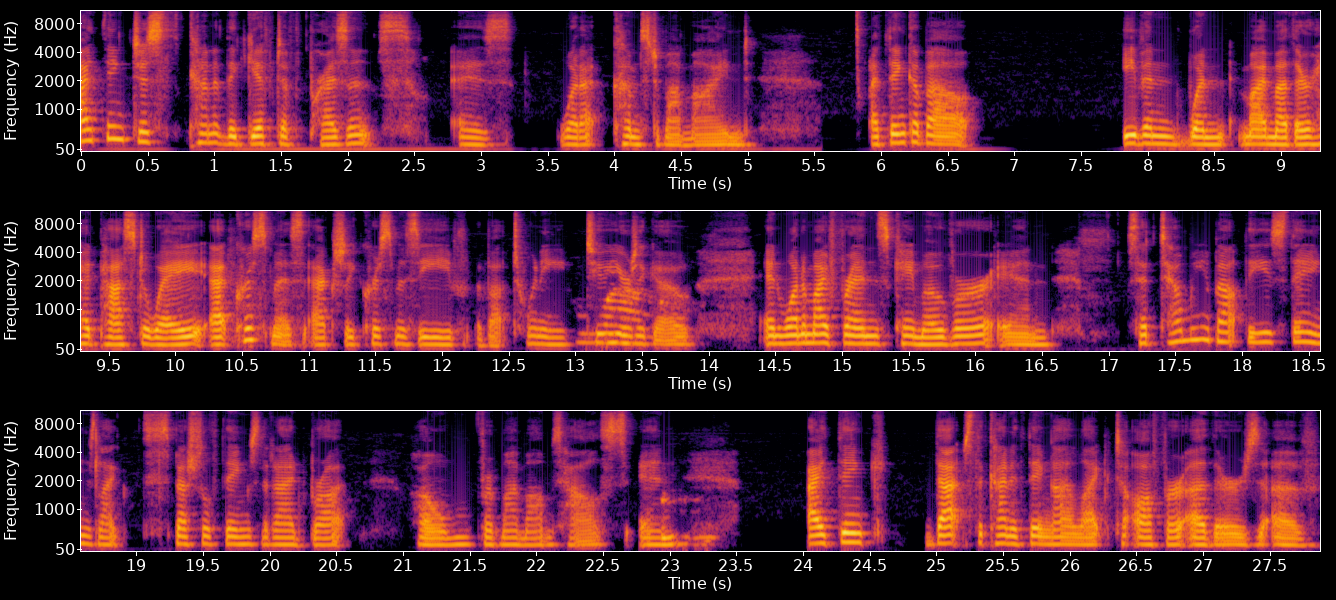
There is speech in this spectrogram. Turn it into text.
i think just kind of the gift of presence is what comes to my mind i think about even when my mother had passed away at Christmas, actually Christmas Eve, about 22 wow. years ago. And one of my friends came over and said, Tell me about these things, like special things that I'd brought home from my mom's house. And mm-hmm. I think that's the kind of thing I like to offer others of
